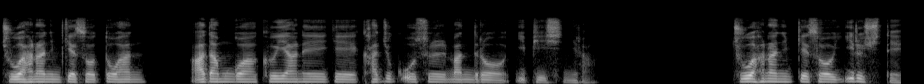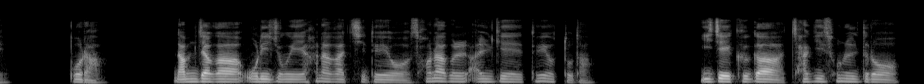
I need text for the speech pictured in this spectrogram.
주 하나님께서 또한 아담과 그의 아내에게 가죽 옷을 만들어 입히시니라. 주 하나님께서 이르시되 보라 남자가 우리 중의 하나같이 되어 선악을 알게 되었도다. 이제 그가 자기 손을 들어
